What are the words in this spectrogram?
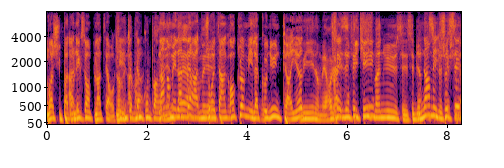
moi, je suis pas dans Un les- exemple, l'Inter, ok. Non, mais non, non, mais l'Inter, a mais- toujours été un grand club, mais il a connu une période. Oui, non, mais regarde très les effectifs, compliqué. Manu, c'est bien non, mais je sais,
